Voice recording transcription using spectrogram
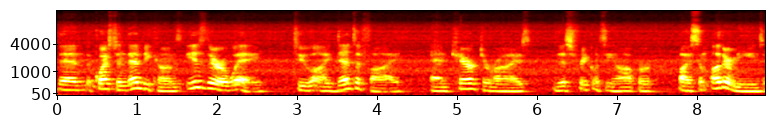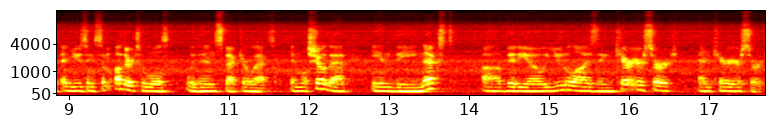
then the question then becomes, is there a way to identify and characterize this frequency hopper by some other means and using some other tools within SpectroX? And we'll show that in the next uh, video utilizing carrier search and carrier search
